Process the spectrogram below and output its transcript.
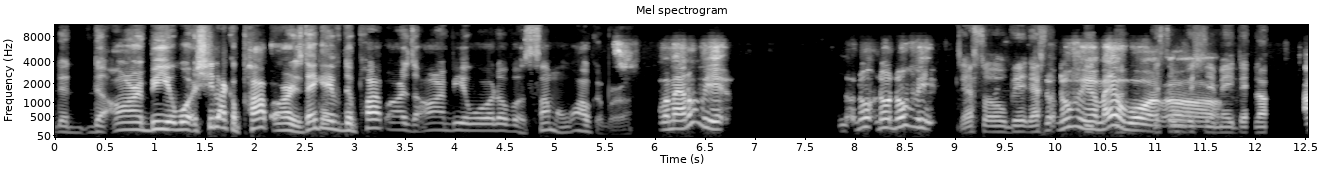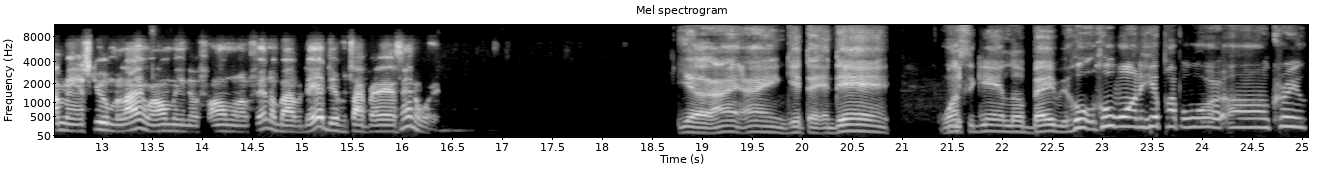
The the R and B award. She like a pop artist. They gave the pop artist the R and B award over Summer Walker, bro. Well, man, don't be. No, no, don't be. That's the old bit. That's the Don't be a man award. That's the Uh, made that. Um, I mean, excuse my language. I don't mean if I don't want to offend nobody, but they're a different type of ass anyway. Yeah, I I ain't get that. And then once again, little baby, who who won the hip hop award? Um, crew.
